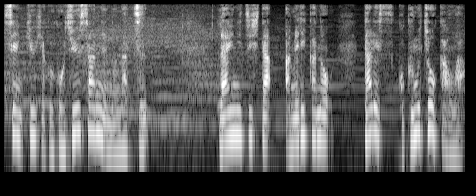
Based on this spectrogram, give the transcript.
1953年の夏、来日したアメリカのダレス国務長官は、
